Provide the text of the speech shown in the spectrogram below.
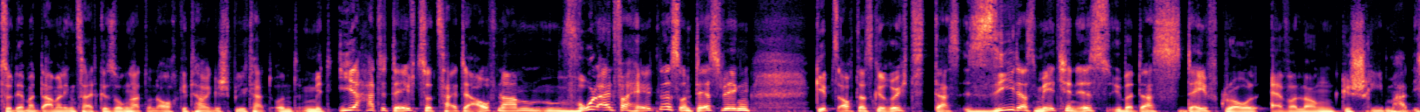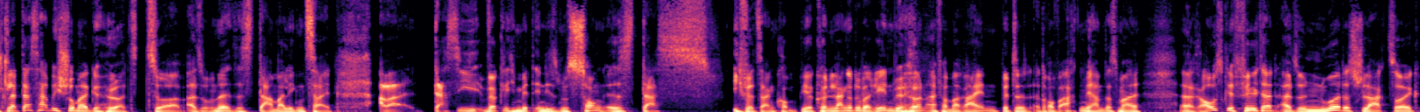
zu der damaligen Zeit gesungen hat und auch Gitarre gespielt hat. Und mit ihr hatte Dave zur Zeit der Aufnahmen wohl ein Verhältnis und deswegen gibt's auch das Gerücht, dass sie das Mädchen ist, über das Dave Grohl Everlong geschrieben hat. Ich glaube, das habe ich schon mal gehört zur, also ne, des damaligen Zeit. Aber dass sie wirklich mit in diesem Song ist, das ich würde sagen, komm, wir können lange drüber reden, wir hören einfach mal rein, bitte darauf achten, wir haben das mal äh, rausgefiltert, also nur das Schlagzeug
